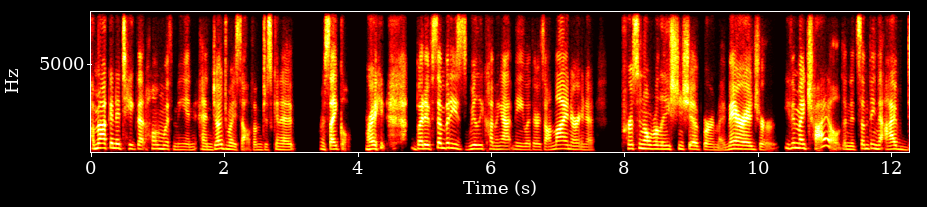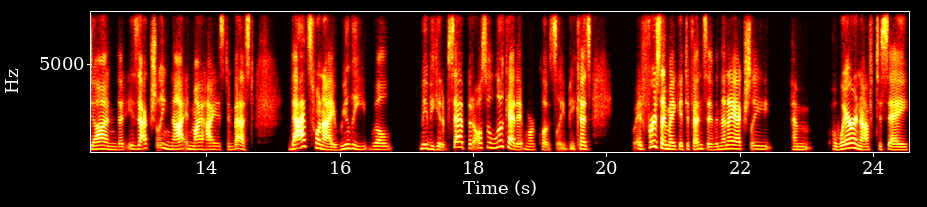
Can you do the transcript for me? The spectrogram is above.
I'm not going to take that home with me and, and judge myself. I'm just going to recycle. Right. But if somebody's really coming at me, whether it's online or in a personal relationship or in my marriage or even my child, and it's something that I've done that is actually not in my highest and best, that's when I really will maybe get upset, but also look at it more closely because at first I might get defensive. And then I actually am aware enough to say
